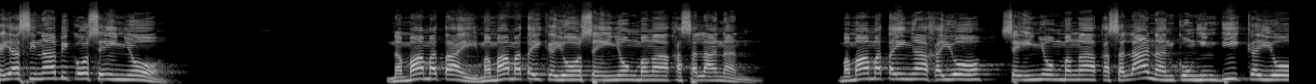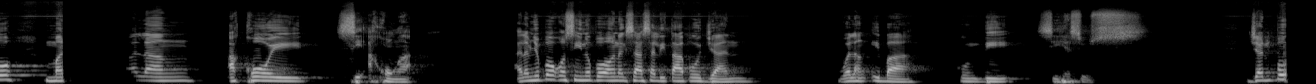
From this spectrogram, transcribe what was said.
Kaya sinabi ko sa inyo, namamatay, mamamatay kayo sa inyong mga kasalanan. Mamamatay nga kayo sa inyong mga kasalanan kung hindi kayo maniwalang ako'y si ako nga. Alam niyo po kung sino po ang nagsasalita po dyan? walang iba kundi si Jesus. Diyan po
